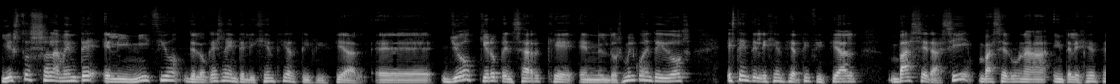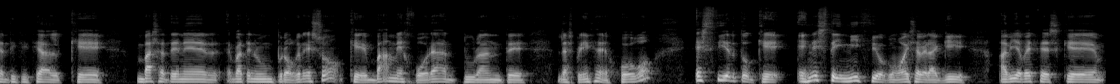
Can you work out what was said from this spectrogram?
Y esto es solamente el inicio de lo que es la inteligencia artificial. Eh, yo quiero pensar que en el 2042 esta inteligencia artificial va a ser así, va a ser una inteligencia artificial que vas a tener, va a tener un progreso, que va a mejorar durante la experiencia de juego. Es cierto que en este inicio, como vais a ver aquí, había veces que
